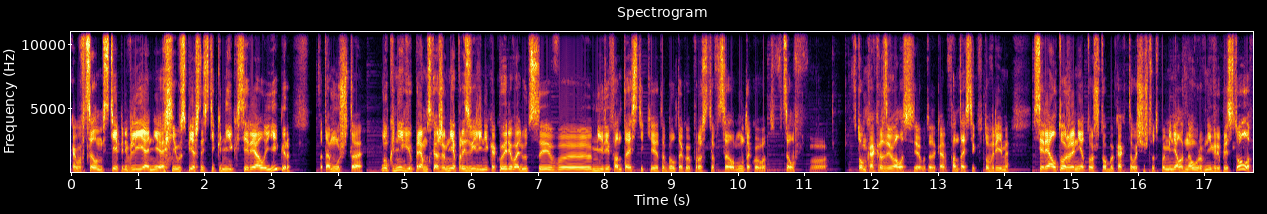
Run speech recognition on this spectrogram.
как бы в целом степень влияния и успешности книг, сериала и игр, потому что, ну, книги, прям скажем, не произвели никакой революции в мире фантастики, это был такой просто в целом, ну, такой вот в целом в, том, как развивалась вот эта ка- фантастика в то время. Сериал тоже не то, чтобы как-то очень что-то поменяло на уровне «Игры престолов»,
